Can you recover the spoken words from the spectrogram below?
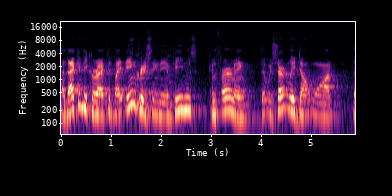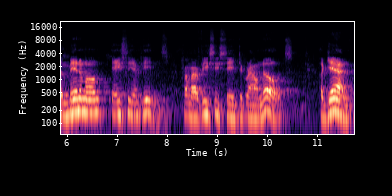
And that can be corrected by increasing the impedance, confirming that we certainly don't want the minimum AC impedance from our VCC to ground nodes. Again,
